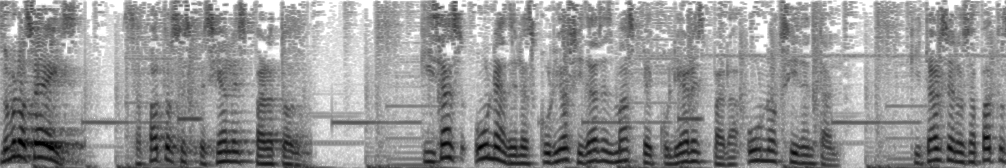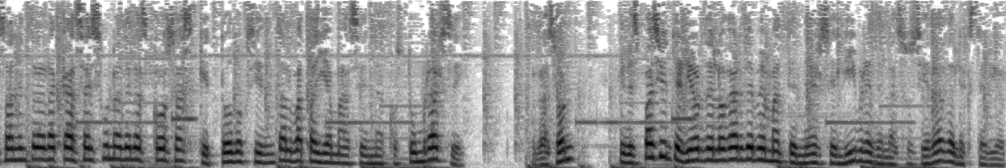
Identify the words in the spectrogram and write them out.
Número 6. Zapatos especiales para todo. Quizás una de las curiosidades más peculiares para un occidental. Quitarse los zapatos al entrar a casa es una de las cosas que todo occidental batalla más en acostumbrarse. Razón, el espacio interior del hogar debe mantenerse libre de la suciedad del exterior.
